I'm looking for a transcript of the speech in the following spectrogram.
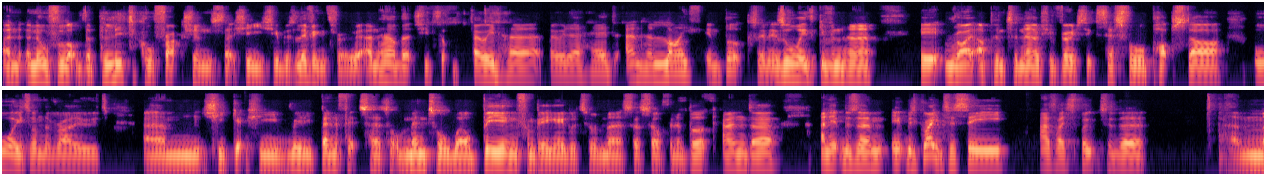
an, an, awful lot of the political fractions that she she was living through, and how that she sort of buried her buried her head and her life in books, and it's always given her it right up until now. She's a very successful pop star, always on the road. Um, she get she really benefits her sort of mental well being from being able to immerse herself in a book, and uh, and it was um it was great to see as I spoke to the um,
